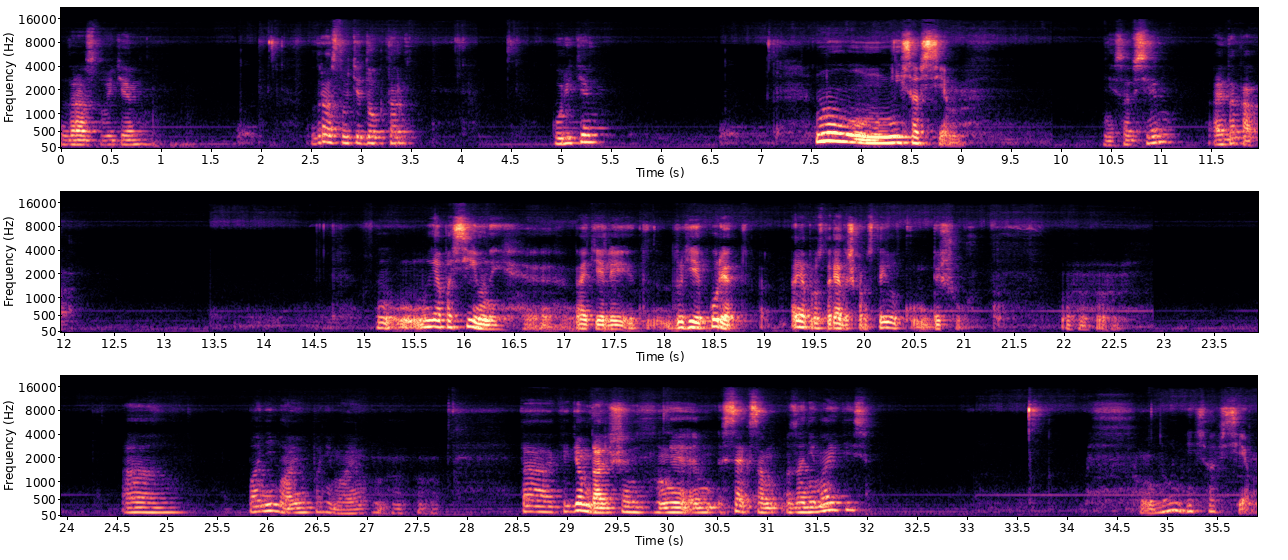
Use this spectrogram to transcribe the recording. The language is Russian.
Здравствуйте. Здравствуйте, доктор. Курите? Ну, не совсем. Не совсем? А это как? Ну, я пассивный, э, знаете ли, другие курят, а я просто рядышком стою, дышу. А, понимаю, понимаю. Так, идем дальше. Э, Сексом занимаетесь? Ну, не совсем.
